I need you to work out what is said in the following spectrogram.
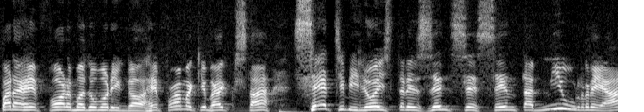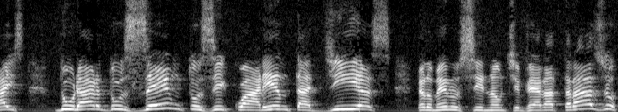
para a reforma do Moringão. A reforma que vai custar 7 milhões 360 mil reais, durar 240 dias, pelo menos se não tiver atraso,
